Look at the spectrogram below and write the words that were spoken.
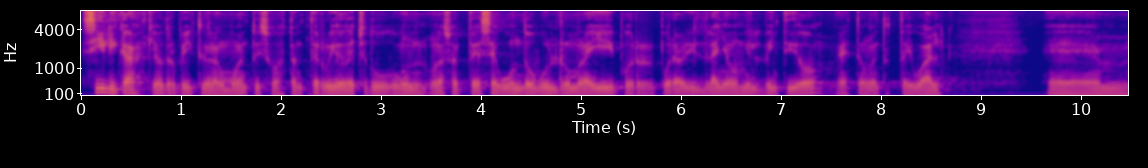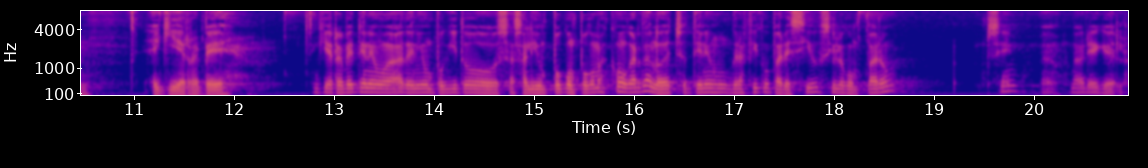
Silica, que es otro proyecto que en algún momento hizo bastante ruido, de hecho tuvo una suerte de segundo bullroom ahí por, por abril del año 2022, en este momento está igual. Eh, XRP, XRP tiene, ha tenido un poquito, se ha salido un poco, un poco más como Cardano, de hecho tiene un gráfico parecido si lo comparo, sí, habría que verlo.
